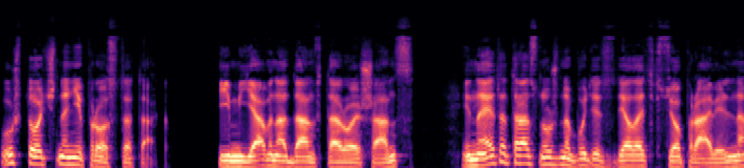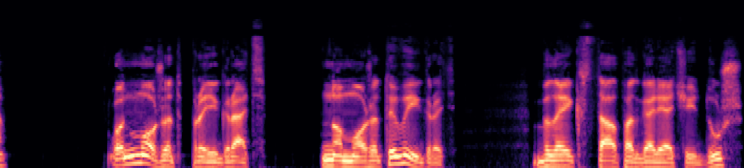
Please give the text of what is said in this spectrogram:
уж точно не просто так. Им явно дан второй шанс, и на этот раз нужно будет сделать все правильно. Он может проиграть, но может и выиграть. Блейк встал под горячий душ,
